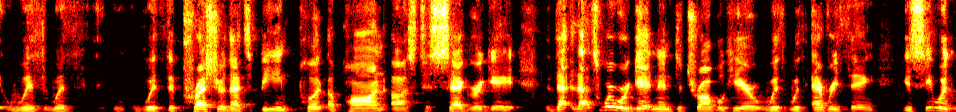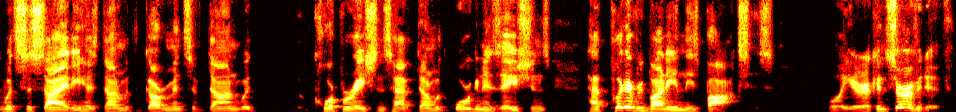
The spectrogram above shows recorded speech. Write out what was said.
with with with the pressure that's being put upon us to segregate. That that's where we're getting into trouble here with with everything. You see what what society has done what governments have done what corporations have done with organizations have put everybody in these boxes. Well you're a conservative.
